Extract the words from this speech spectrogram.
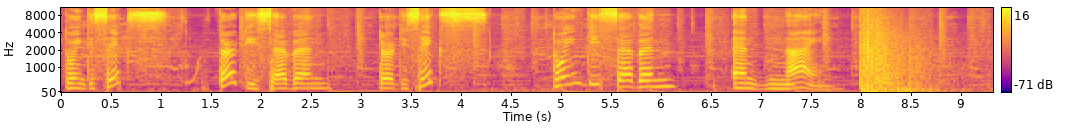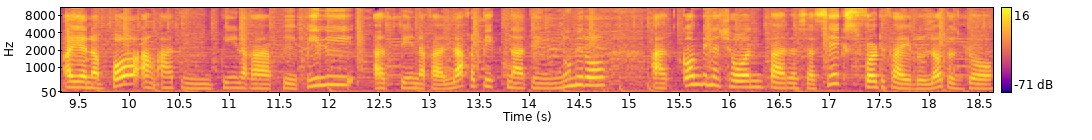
26, 37, 36, 27, and 9. Ayan na po ang ating pinaka-pipili at pinaka-lucky pick nating numero at kombinasyon para sa 645 Lotto Draw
